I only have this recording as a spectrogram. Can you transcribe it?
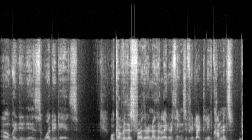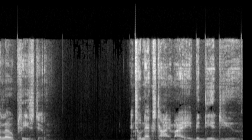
Oh, but it is what it is. We'll cover this further in other later things. If you'd like to leave comments below, please do. Until next time, I bid thee adieu.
